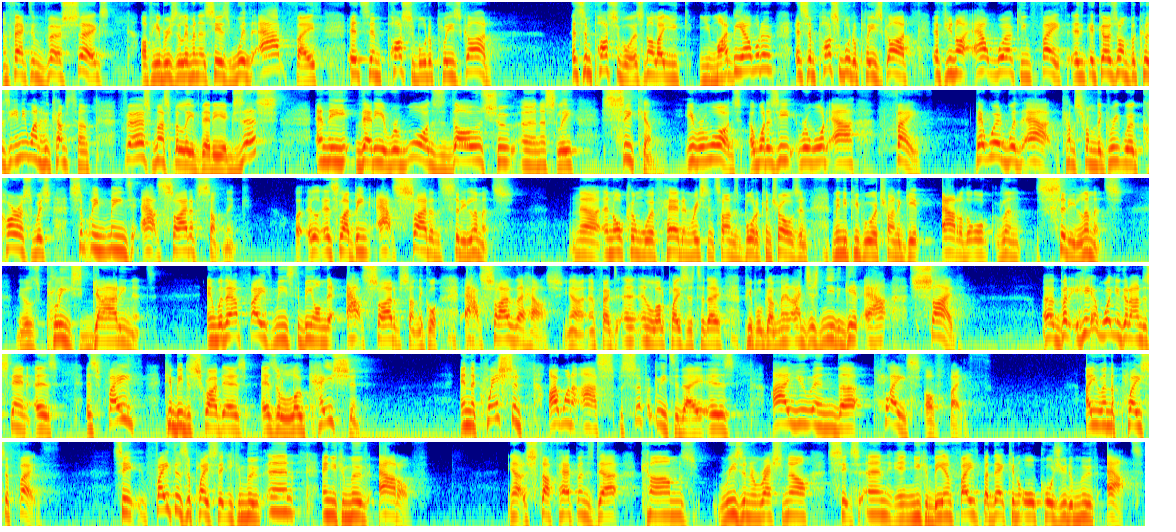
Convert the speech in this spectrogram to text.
In fact, in verse 6 of Hebrews 11, it says, Without faith, it's impossible to please God. It's impossible. It's not like you, you might be able to. It's impossible to please God if you're not outworking faith. It, it goes on because anyone who comes to Him first must believe that He exists and the, that He rewards those who earnestly seek Him. He rewards. Uh, what does He reward? Our faith. That word without comes from the Greek word choris, which simply means outside of something. Uh, it's like being outside of the city limits. Now, in Auckland, we've had in recent times border controls, and many people were trying to get out of the Auckland city limits. There was police guarding it. And without faith means to be on the outside of something, or outside of the house. You know, in fact, in, in a lot of places today, people go, "Man, I just need to get outside." Uh, but here, what you've got to understand is, is faith can be described as, as a location. And the question I want to ask specifically today is Are you in the place of faith? Are you in the place of faith? See, faith is a place that you can move in and you can move out of. You know, stuff happens, doubt comes, reason and rationale sets in, and you can be in faith, but that can all cause you to move out.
